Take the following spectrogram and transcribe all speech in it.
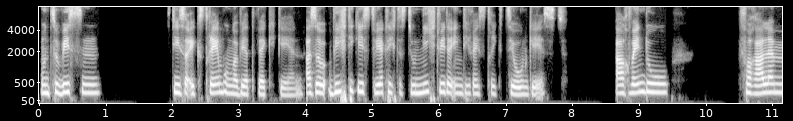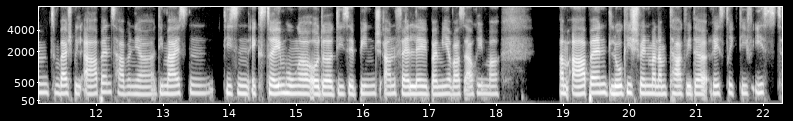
und zu wissen, dieser Extremhunger wird weggehen. Also wichtig ist wirklich, dass du nicht wieder in die Restriktion gehst. Auch wenn du vor allem zum Beispiel abends haben ja die meisten diesen Extremhunger oder diese Binge-Anfälle. Bei mir war es auch immer am Abend. Logisch, wenn man am Tag wieder restriktiv isst,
